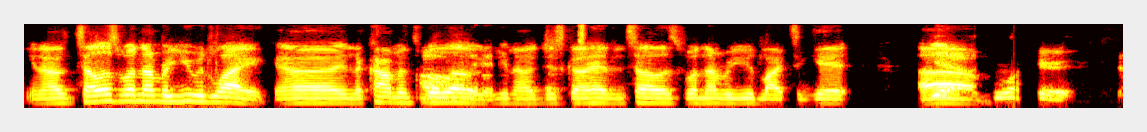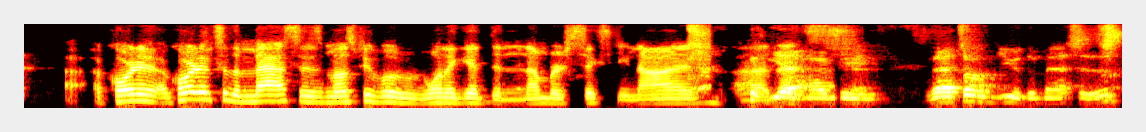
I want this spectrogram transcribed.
you know, tell us what number you would like uh, in the comments Oh, below. man. You know, just go ahead and tell us what number you'd like to get. yeah, Um, we want to hear it. according according to the masses, most people would want to get the number sixty nine. Uh, yeah, I that's- mean, that's on you, the masses.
